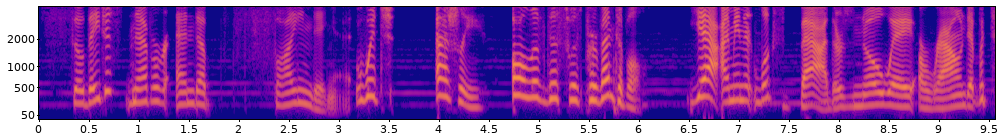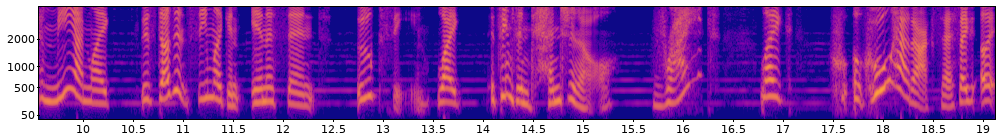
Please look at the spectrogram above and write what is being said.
So they just never end up finding it. Which, Ashley, all of this was preventable. Yeah, I mean, it looks bad. There's no way around it. But to me, I'm like, this doesn't seem like an innocent oopsie. Like, it seems intentional. Right? Like, who, who had access? I, I,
